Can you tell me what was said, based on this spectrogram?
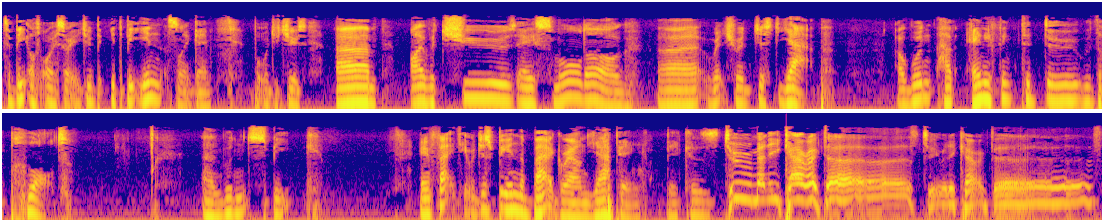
to be. Oh, sorry, to be, to be in Sonic game. What would you choose? Um, I would choose a small dog, uh, which would just yap. I wouldn't have anything to do with the plot, and wouldn't speak. In fact, it would just be in the background yapping because too many characters, too many characters.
